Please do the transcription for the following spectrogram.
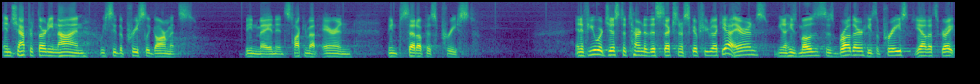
in chapter 39, we see the priestly garments being made, and it's talking about Aaron being set up as priest. And if you were just to turn to this section of Scripture, you'd be like, yeah, Aaron's, you know, he's Moses' brother, he's a priest. Yeah, that's great.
